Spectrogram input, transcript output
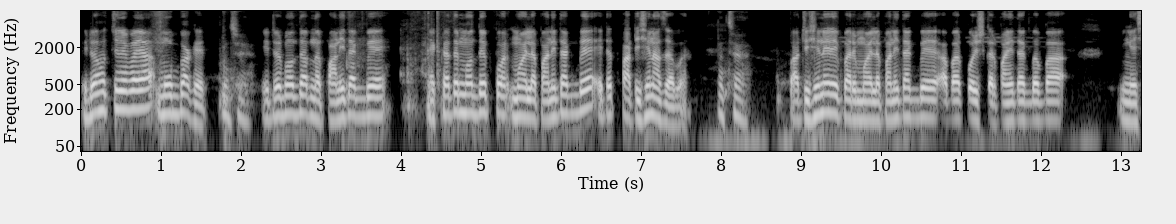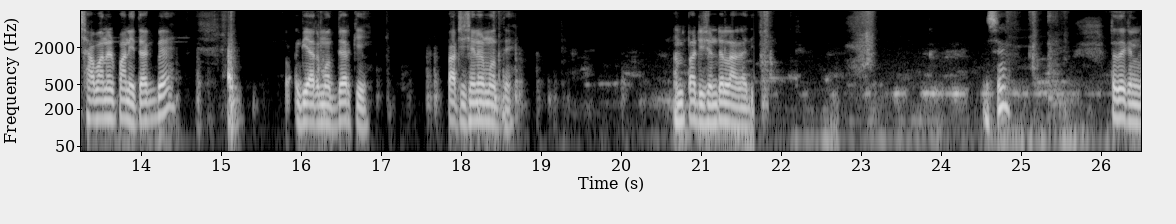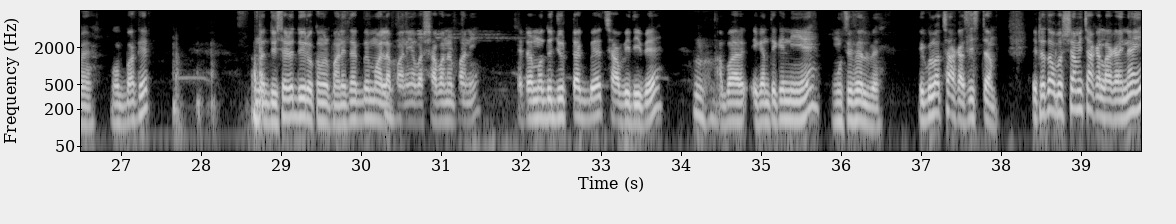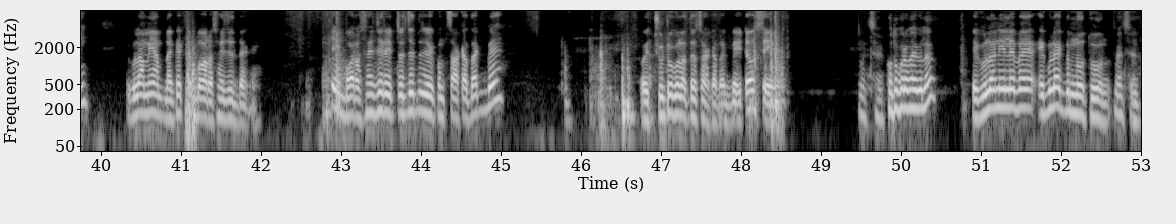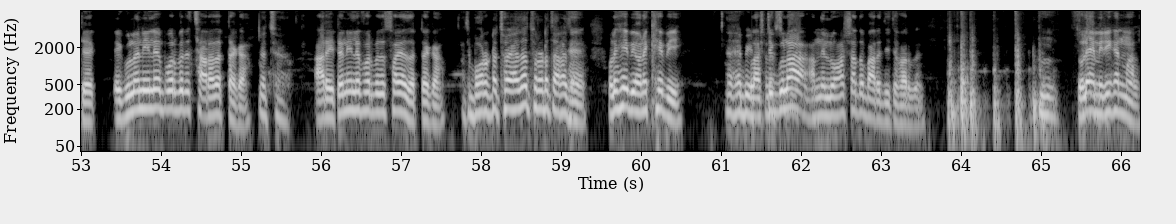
এটা হচ্ছে যে ভাইয়া মুভ বাকেট আচ্ছা। এটার মধ্যে আপনার পানি থাকবে একটাতের মধ্যে ময়লা পানি থাকবে এটা পার্টিশন আছে আবার। আচ্ছা। পার্টিশনের এপারে ময়লা পানি থাকবে আবার পরিষ্কার পানি থাকবে বা সাবানের পানি থাকবে গিয়ার মধ্যে আর কি পার্টিশনের মধ্যে। আমি পার্টিশনটা লাগা দিই? এটা দেখেন ভাই বাকেট আপনার দুই সাইডে দুই রকমের পানি থাকবে ময়লা পানি আবার সাবানের পানি। এটার মধ্যে জুট থাকবে চাবি দিবে। আবার এখান থেকে নিয়ে মুছে ফেলবে। এগুলো চাকা সিস্টেম এটা তো অবশ্যই আমি চাকা লাগাই নাই। এগুলো আমি আপনাকে একটা বড় সাইজের দেখাই। এই বড় সাইজের এটা যেতে এরকম চাকা থাকবে ওই ছোট গুলাতে চাকা থাকবে এটাও সেম আচ্ছা কত করে ভাই গুলা এগুলা নিলে ভাই এগুলো একদম নতুন। আচ্ছা। এগুলা নিলে পড়বে চার হাজার টাকা। আচ্ছা। আর এটা নিলে পড়বে ছয় হাজার টাকা। আচ্ছা বড়টা ছয় হাজার ছোটটা চার হাজার। হ্যাঁ ওগুলো হেভি অনেক হেভি হেভি প্লাস্টিকগুলা আপনি লোহার সাথে বাড়ে দিতে পারবেন। তোলে আমেরিকান মাল।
